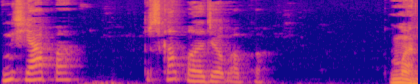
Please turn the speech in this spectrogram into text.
ini siapa? Terus kamu bakal jawab apa? Teman,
